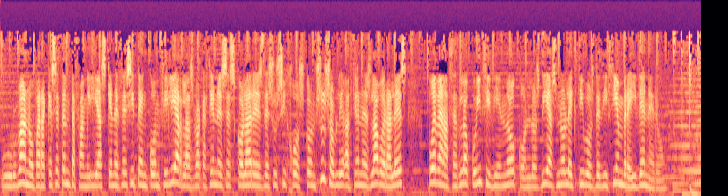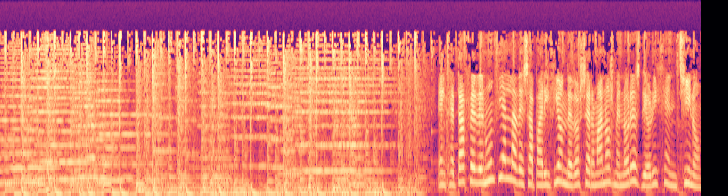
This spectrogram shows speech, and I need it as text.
urbano para que 70 familias que necesiten conciliar las vacaciones escolares de sus hijos con sus obligaciones laborales puedan hacerlo coincidiendo con los días no lectivos de diciembre y de enero. En Getafe denuncian la desaparición de dos hermanos menores de origen chino.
